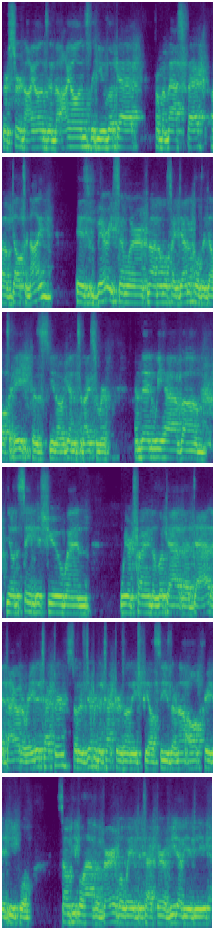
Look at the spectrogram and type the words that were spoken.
there's certain ions and the ions that you look at from a mass spec of delta 9 is very similar, if not almost identical to delta 8 because, you know, again, it's an isomer. And then we have, um, you know, the same issue when we are trying to look at a DAD, a diode array detector. So there's different detectors on HPLCs. They're not all created equal. Some people have a variable wave detector, a VWD.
